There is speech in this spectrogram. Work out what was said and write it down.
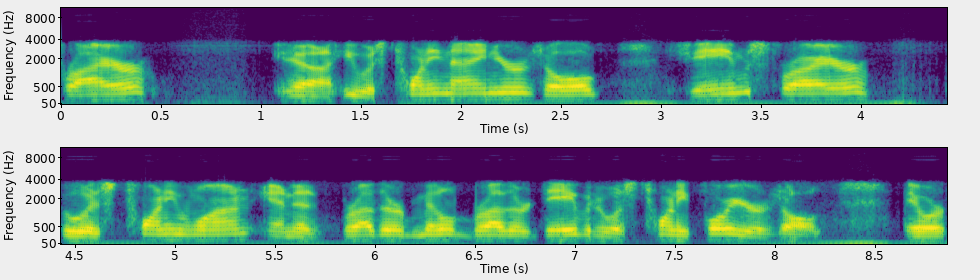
Fryer, yeah, he was 29 years old. James Fryer, who was 21, and his brother, middle brother David, who was 24 years old. They were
